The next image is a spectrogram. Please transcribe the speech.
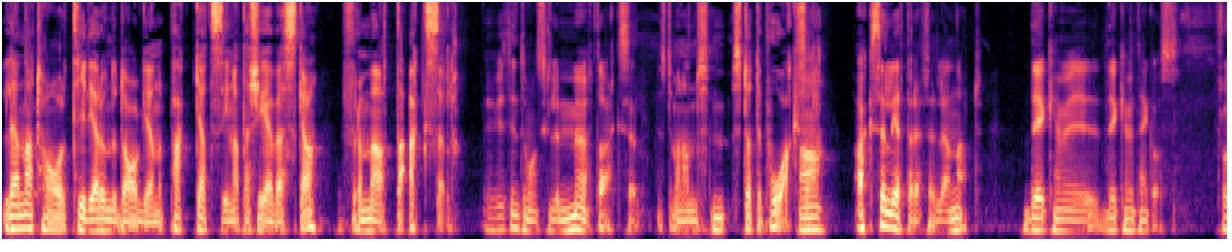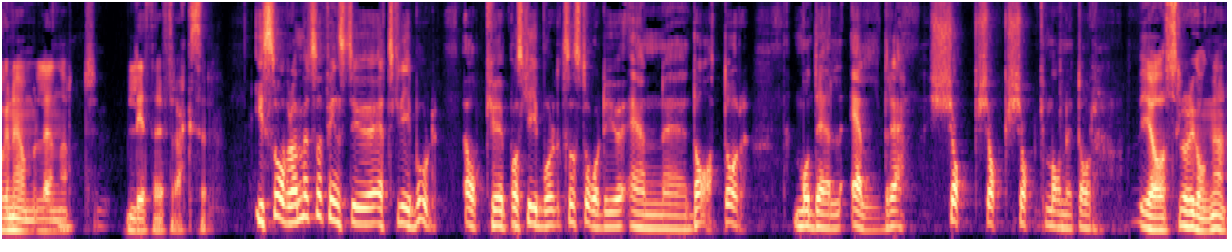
Lennart har tidigare under dagen packat sin attachéväska för att möta Axel. Jag vet inte om man skulle möta Axel. Just det, man han stötte på Axel. Ja, Axel letar efter Lennart. Det kan, vi, det kan vi tänka oss. Frågan är om Lennart letar efter Axel. I sovrummet så finns det ju ett skrivbord och eh, på skrivbordet så står det ju en eh, dator. Modell äldre. Tjock, tjock, tjock monitor. Jag slår igång den.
